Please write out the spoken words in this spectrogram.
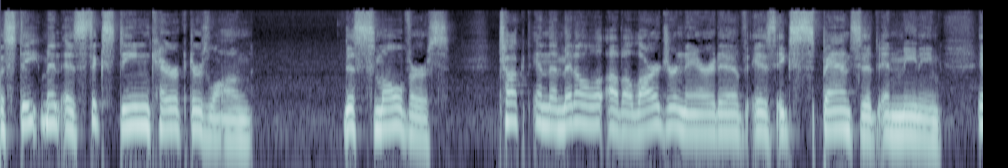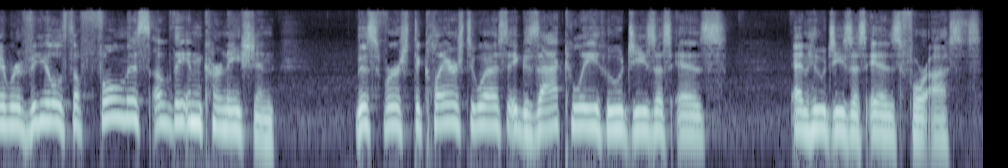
the statement is 16 characters long. This small verse, tucked in the middle of a larger narrative, is expansive in meaning. It reveals the fullness of the incarnation this verse declares to us exactly who Jesus is and who Jesus is for us.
